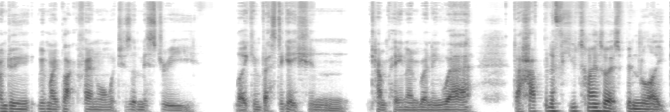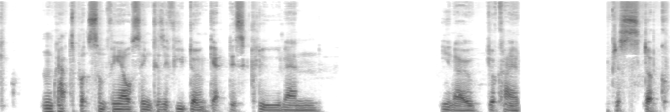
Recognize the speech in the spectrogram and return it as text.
I'm doing with my Black Fen one, which is a mystery like investigation campaign I'm running, where there have been a few times where it's been like mm, I'm gonna put something else in because if you don't get this clue, then you know you're kind of just stuck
